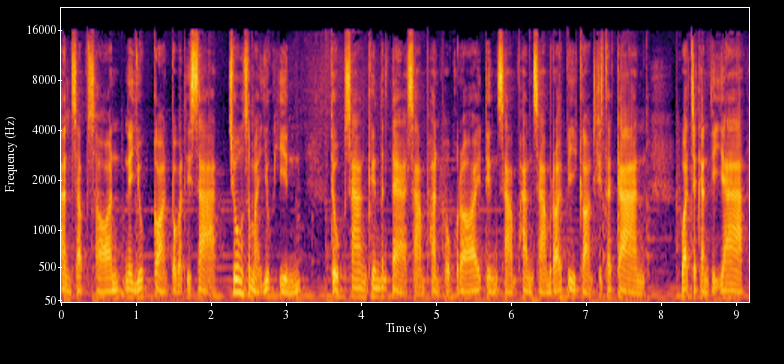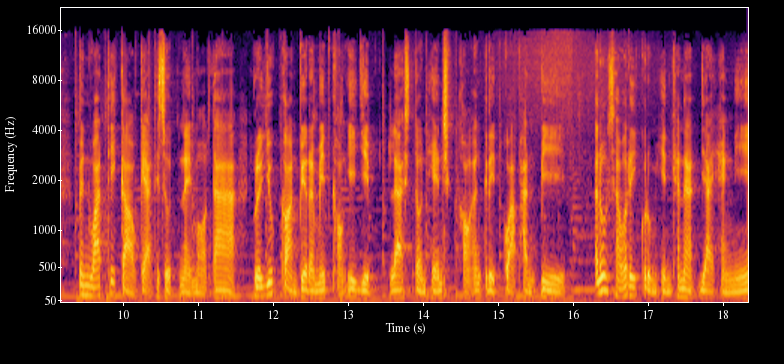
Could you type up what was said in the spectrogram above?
อันซับซ้อนในยุคก่อนประวัติศาสตร์ ช่วงสมัยยุคหิน ถูกสร้างขึ้นตั้งแต่ 3,600 ถึง 3,300 ปีก่อนคริสตกาล วัดจกันติยา เป็นวัดที่เก่าแก่ที่สุดในมอตาหรือยุคก่อนพีระมิดของอียิปต์และสโตนเฮนจ์ของอังกฤษกว่าพันปี อนุสาวรีย์กลุ่มหินขนาดใหญ่แห่งนี้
